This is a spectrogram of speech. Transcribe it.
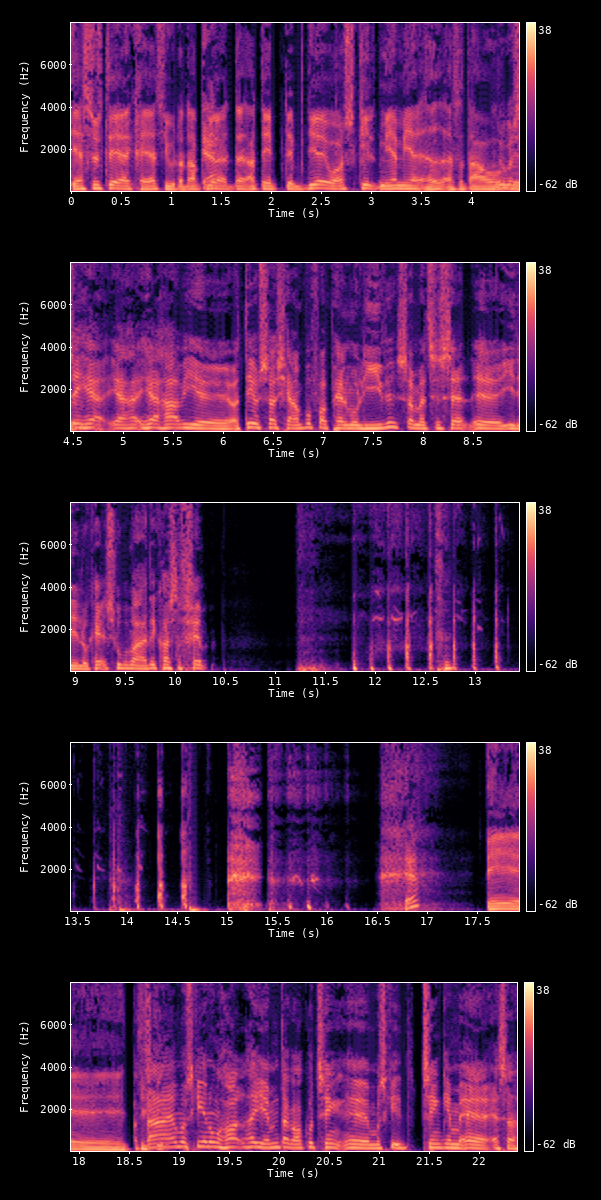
Jeg synes, det er kreativt, og, der bliver, Ja. der, og det, det bliver jo også skilt mere og mere ad. Altså, der er jo, Du kan se her, ja, her har vi, øh, og det er jo så shampoo fra Palmolive, som er til salg øh, i det lokale supermarked. Det koster 5. ja, Det, øh, og det der er måske nogle hold herhjemme, der godt kunne tænke, øh, måske tænke, jamen, øh, altså,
